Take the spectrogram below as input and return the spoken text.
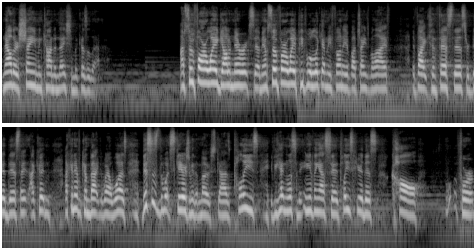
now there's shame and condemnation because of that. I'm so far away, God will never accept me. I'm so far away, people will look at me funny if I change my life, if I confess this or did this. I couldn't, I could never come back to where I was. This is what scares me the most, guys. Please, if you hadn't listened to anything I said, please hear this call for,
